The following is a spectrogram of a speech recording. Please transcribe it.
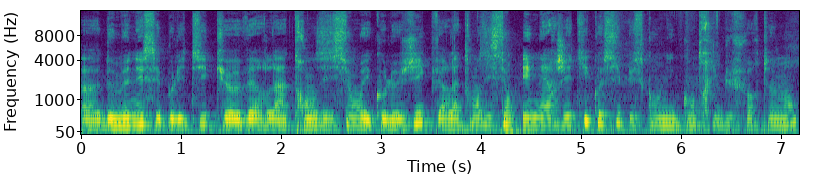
de mener ces politiques vers la transition écologique, vers la transition énergétique aussi, puisqu'on y contribue fortement.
